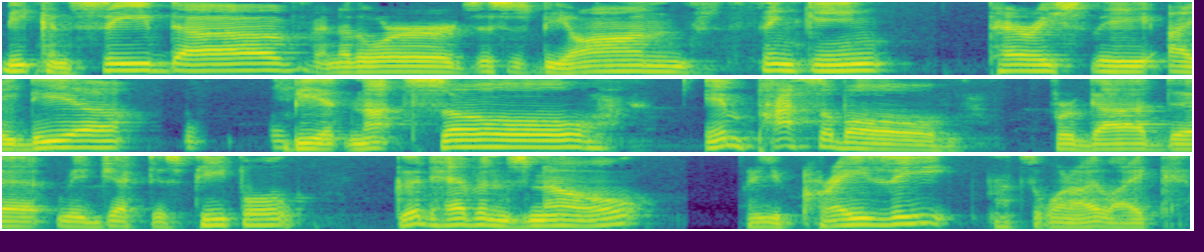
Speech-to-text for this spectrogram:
be conceived of. In other words, this is beyond thinking. Perish the idea. Be it not so. Impossible for God to reject his people. Good heavens, no. Are you crazy? That's the one I like.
